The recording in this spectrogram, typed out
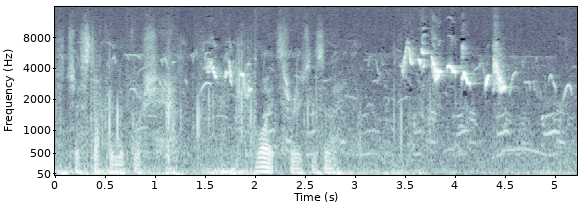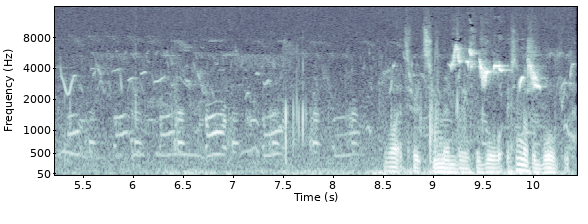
It's just up in the bush here. White throat is a white throat's a member of the war. It's another warbler.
